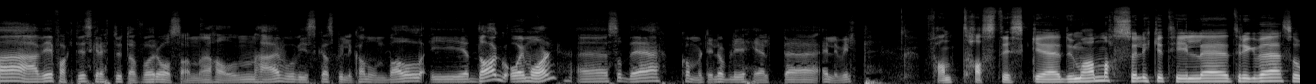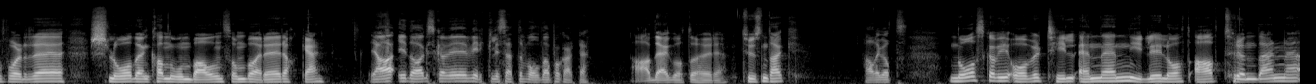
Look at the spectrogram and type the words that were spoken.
er vi faktisk rett utafor Åsanehallen her, hvor vi skal spille kanonball i dag og i morgen. Eh, så det kommer til å bli helt eh, ellevilt. Fantastisk. Du må ha masse lykke til, Trygve, så får dere slå den kanonballen som bare rakkeren. Ja, i dag skal vi virkelig sette Volda på kartet. Ja, det er godt å høre. Tusen takk. Ha det godt. Nå skal vi over til en eh, nydelig låt av trønderen eh,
